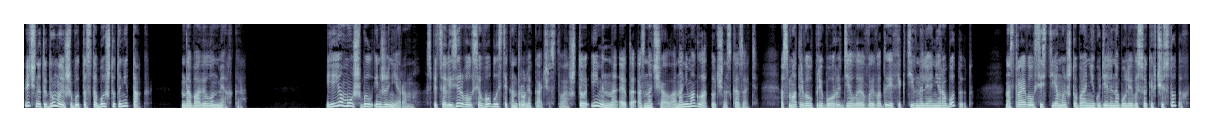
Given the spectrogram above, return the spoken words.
Вечно ты думаешь, будто с тобой что-то не так», — добавил он мягко. Ее муж был инженером, специализировался в области контроля качества. Что именно это означало, она не могла точно сказать осматривал приборы, делая выводы, эффективно ли они работают, настраивал системы, чтобы они гудели на более высоких частотах,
